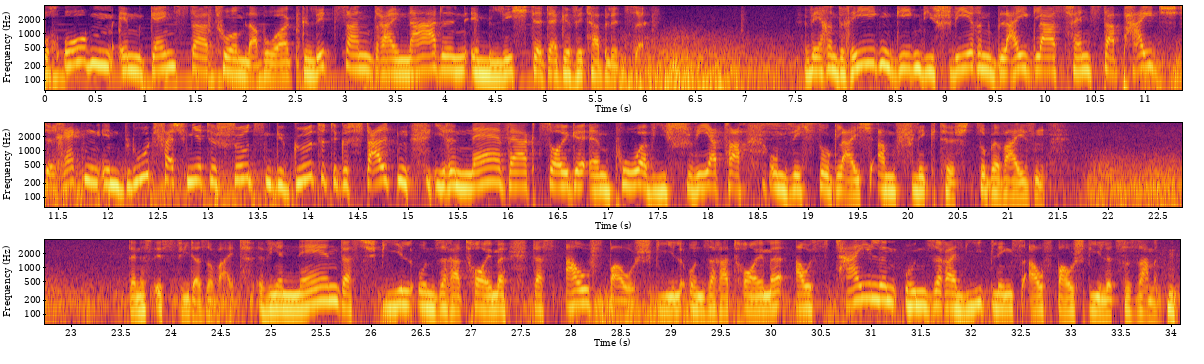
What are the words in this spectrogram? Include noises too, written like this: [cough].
Hoch oben im GameStar Turmlabor glitzern drei Nadeln im Lichte der Gewitterblitze. Während Regen gegen die schweren Bleiglasfenster peitscht, recken in blutverschmierte Schürzen gegürtete Gestalten ihre Nähwerkzeuge empor wie Schwerter, um sich sogleich am Flicktisch zu beweisen denn es ist wieder soweit. Wir nähen das Spiel unserer Träume, das Aufbauspiel unserer Träume aus Teilen unserer Lieblingsaufbauspiele zusammen. [laughs]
